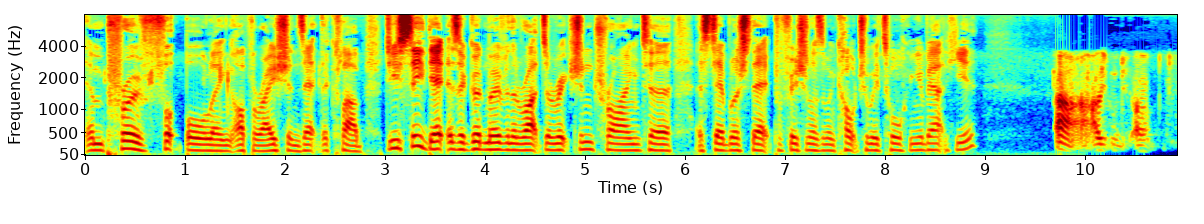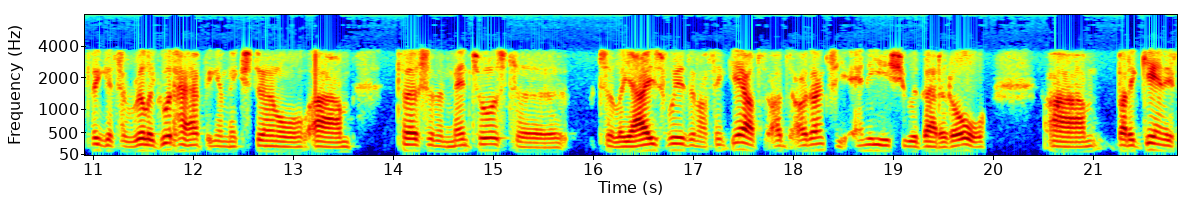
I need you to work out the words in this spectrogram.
improve footballing operations at the club. Do you see that as a good move in the right direction, trying to establish that professionalism and culture we're talking about here? Oh, I, I think it's a really good having an external um, person and mentors to to liaise with, and I think yeah, I, I don't see any issue with that at all. Um, but again, if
